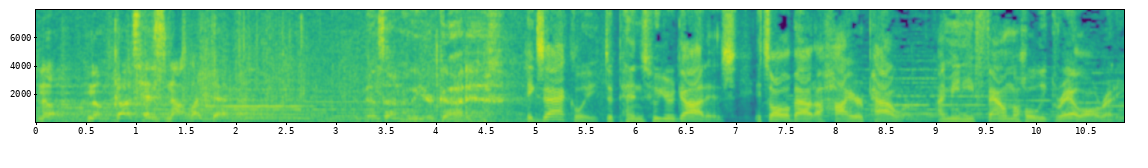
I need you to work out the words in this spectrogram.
No, no, God's head is not like that, man. Depends on who your God is. Exactly. Depends who your God is. It's all about a higher power. I mean, he found the Holy Grail already.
